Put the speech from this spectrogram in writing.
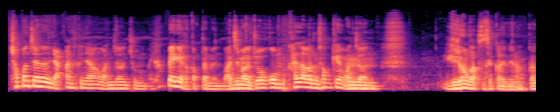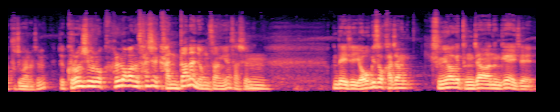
첫 번째는 약간 그냥 완전 좀 흑백에 가깝다면 마지막에 조금 칼라가 좀 섞여 완전 유령 같은 색깔이랄까 굳이 말하자면 그런 식으로 흘러가는 사실 간단한 영상이에요 사실. 음. 근데 이제 여기서 가장 중요하게 등장하는 게 이제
